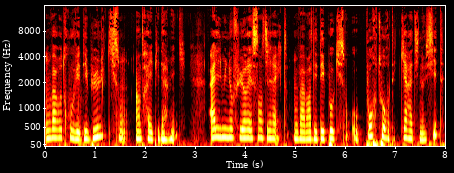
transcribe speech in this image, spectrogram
on va retrouver des bulles qui sont intraépidermiques. À l'immunofluorescence directe, on va avoir des dépôts qui sont au pourtour des kératinocytes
